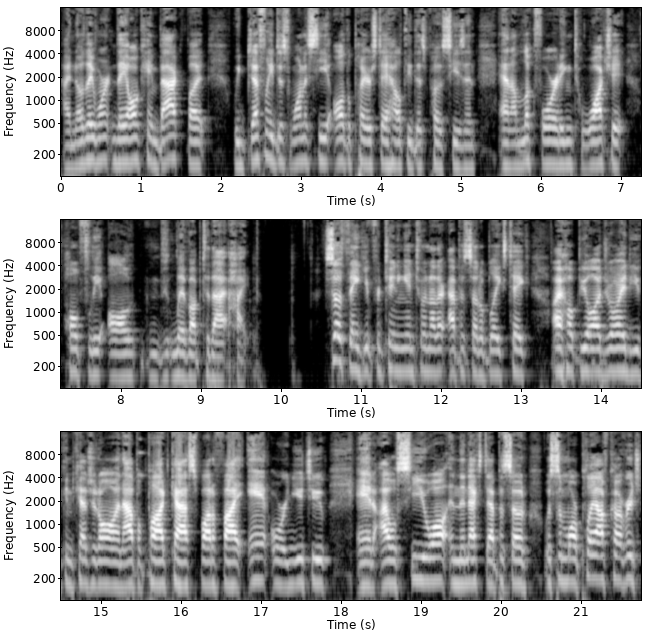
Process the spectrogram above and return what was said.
I know they weren't, they all came back, but we definitely just want to see all the players stay healthy this postseason, and I'm look forwarding to watch it. Hopefully all live up to that hype. So thank you for tuning in to another episode of Blake's Take. I hope you all enjoyed. You can catch it all on Apple Podcasts, Spotify, and or YouTube. And I will see you all in the next episode with some more playoff coverage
